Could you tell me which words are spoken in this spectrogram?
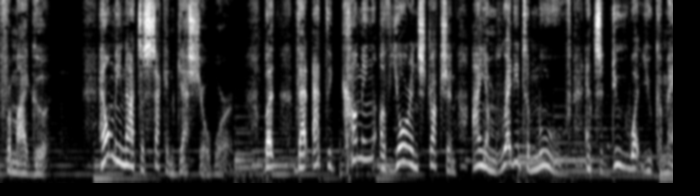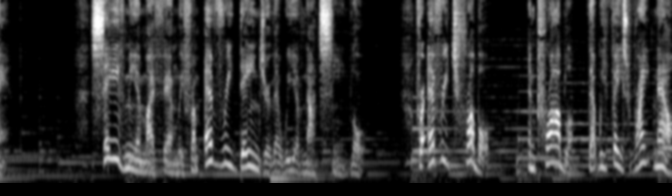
for my good. Help me not to second guess your word, but that at the coming of your instruction, I am ready to move and to do what you command. Save me and my family from every danger that we have not seen, Lord. For every trouble and problem that we face right now,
